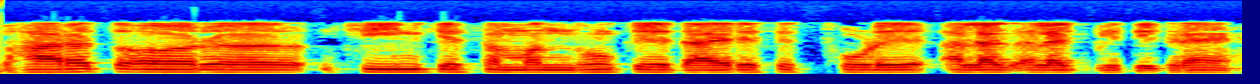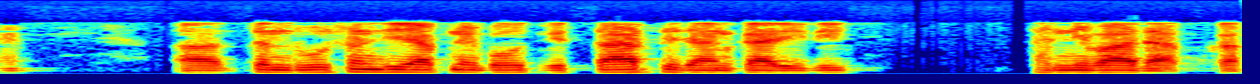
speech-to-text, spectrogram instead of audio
भारत और चीन के संबंधों के दायरे से थोड़े अलग अलग भी दिख रहे हैं। चंद्रभूषण जी आपने बहुत विस्तार से जानकारी दी। धन्यवाद आपका।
